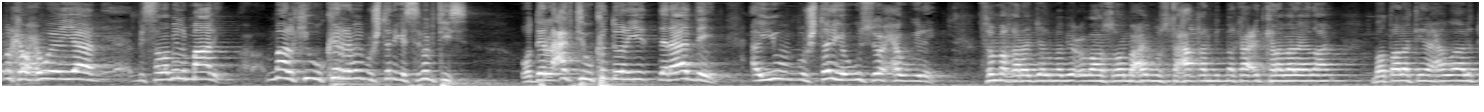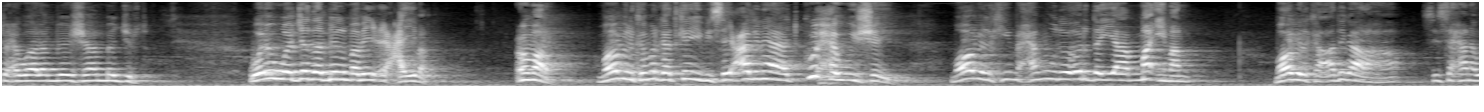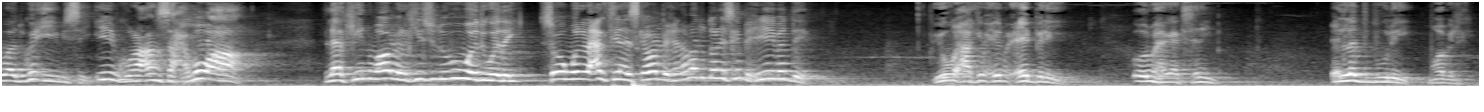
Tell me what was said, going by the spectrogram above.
marka waxa weeyaan bisababilmaali maalkii uu ka rabay mushtariga sababtiisa oo dee lacagtii uu ka doonayay daraaddeed ayuu mushtariga ugu soo xawilay. Uma kharaja almabiicu baa soo baxay mustaxaqan mid markaa cid kalaba leedahay. Batalat ilxawaalatu xawaala meeshaa ma jirto. Wain wajada bilmabiici cayban. Cumar mobilka markaad ka iibisay calina aad ku xawishay. Mobilkii maxamuud oo ordayaa ma iman. Mobilka adigaa lahaa si saxana waad uga iibisay. Iibkuna ansax buu ahaa laakiin mobilkii siduu u wadwaday isagoon weli lacagtiina iskama bixin ama doona iska bixiyeyba dee. Yuu arkay wa inuu ceebbeleyey oonu hagaagsanaynba cilad buu leeyay mobilkii.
